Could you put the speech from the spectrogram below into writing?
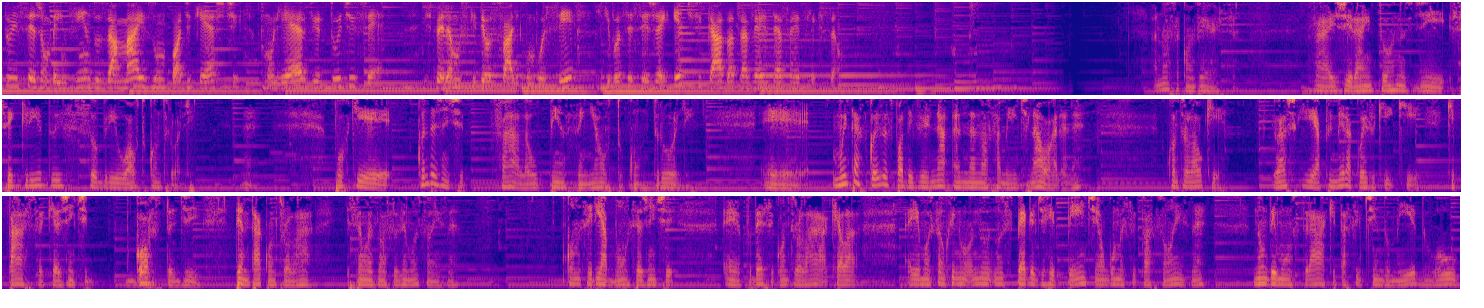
queridos, sejam bem-vindos a mais um podcast Mulher, Virtude e Fé. Esperamos que Deus fale com você e que você seja edificado através dessa reflexão. A nossa conversa vai girar em torno de segredos sobre o autocontrole. Né? Porque quando a gente fala ou pensa em autocontrole, é, muitas coisas podem vir na, na nossa mente na hora, né? Controlar o quê? Eu acho que a primeira coisa que, que, que passa, que a gente gosta de tentar controlar, são as nossas emoções, né? Como seria bom se a gente é, pudesse controlar aquela emoção que no, no, nos pega de repente em algumas situações, né? Não demonstrar que está sentindo medo ou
